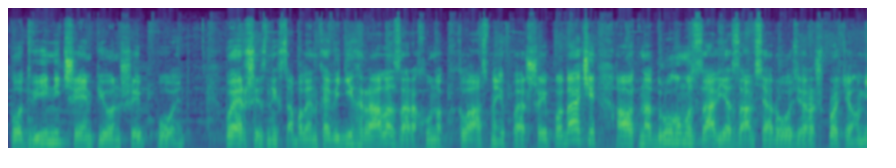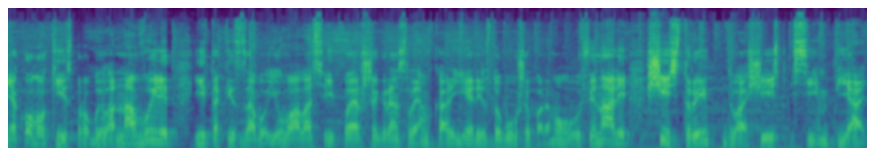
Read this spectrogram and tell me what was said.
подвійний чемпіоншип пойнт. Перший з них Сабаленка відіграла за рахунок класної першої подачі, а от на другому зав'язався розіграш, протягом якого Кіс пробила на виліт і таки завоювала свій перший гренслем в кар'єрі, здобувши перемогу у фіналі 6-3, 2-6, 7-5.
